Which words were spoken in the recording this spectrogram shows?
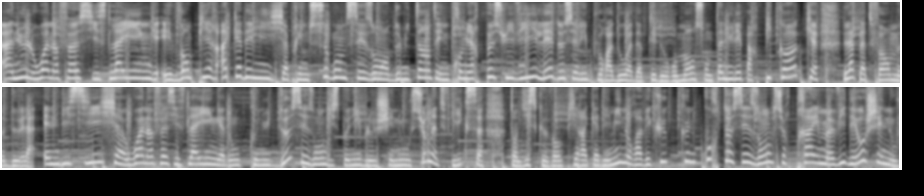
annule One of Us is Lying et Vampire Academy. Après une seconde saison en demi-teinte et une première peu suivie, les deux séries pour ados adaptées de romans sont annulées par Peacock, la plateforme de la NBC. One of Us is Lying a donc connu deux saisons disponibles chez nous sur Netflix, tandis que Vampire Academy n'aura vécu qu'une courte saison sur Prime Video chez nous.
